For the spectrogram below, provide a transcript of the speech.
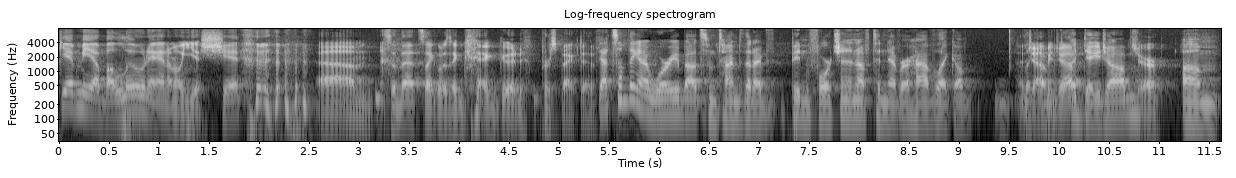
give me a balloon animal, you shit. um, so that's like was a, a good perspective. That's something I worry about sometimes that I've been fortunate enough to never have like a like jobby job? a day job. Sure. Um,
